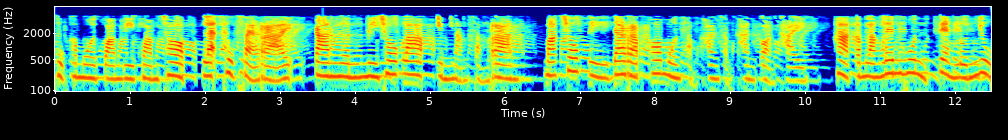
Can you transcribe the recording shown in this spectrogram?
ถูกขโมยความดีความชอบ และถูกใส่ร้าย การเงินมีโชคลาภอิ่มหนำสำราญ มักโชคดีได้รับข้อมูลสำคัญสำคัญก่อนใคร หากกำลังเล่นหุ้น เสี่ยงลุ้นอยู่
